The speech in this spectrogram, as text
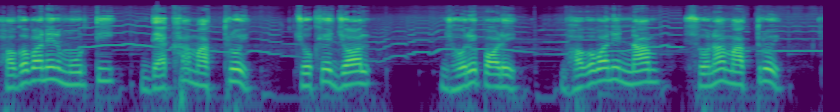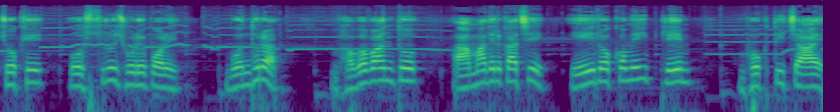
ভগবানের মূর্তি দেখা মাত্রই চোখে জল ঝরে পড়ে। ভগবানের নাম শোনা মাত্রই চোখে অশ্রু ঝরে পড়ে। বন্ধুরা, ভগবান তো আমাদের কাছে এই রকমই প্রেম ভক্তি চায়।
